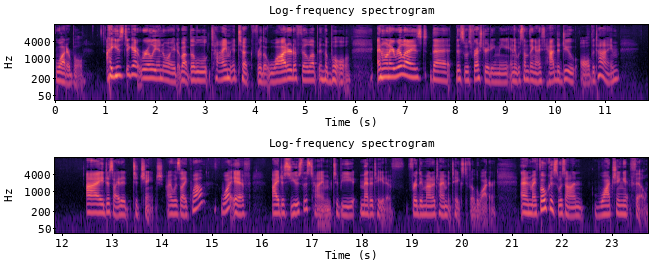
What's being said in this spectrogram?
water bowl. I used to get really annoyed about the time it took for the water to fill up in the bowl. And when I realized that this was frustrating me and it was something I had to do all the time, I decided to change. I was like, well, what if I just use this time to be meditative for the amount of time it takes to fill the water? And my focus was on watching it fill.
